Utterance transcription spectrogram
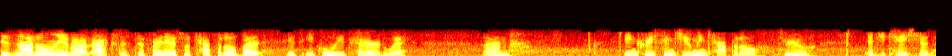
is not only about access to financial capital, but it's equally paired with um, increasing human capital through education,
